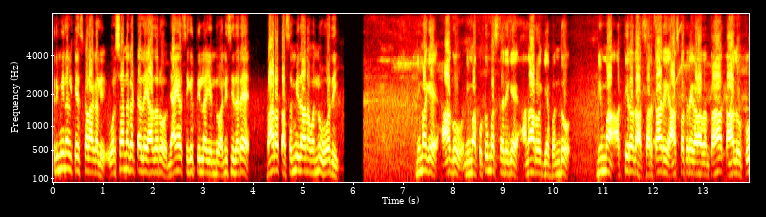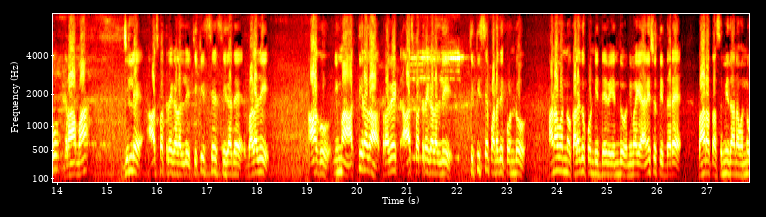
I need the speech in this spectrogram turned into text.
ಕ್ರಿಮಿನಲ್ ಕೇಸ್ಗಳಾಗಲಿ, ವರ್ಷಾನುಗಟ್ಟಲೆ ಯಾದರೂ ನ್ಯಾಯ ಸಿಗುತ್ತಿಲ್ಲ ಎಂದು ಅನಿಸಿದರೆ ಭಾರತ ಸಂವಿಧಾನವನ್ನು ಓದಿ. ನಿಮಗೆ ಹಾಗೂ ನಿಮ್ಮ ಕುಟುಂಬಸ್ಥರಿಗೆ ಅನಾರೋಗ್ಯ ಬಂದು ನಿಮ್ಮ ಹತ್ತಿರದ ಸರ್ಕಾರಿ ಆಸ್ಪತ್ರೆಗಳಾದಂತಹ ತಾಲೂಕು, ಗ್ರಾಮ, ಜಿಲ್ಲೆ ಆಸ್ಪತ್ರೆಗಳಲ್ಲಿ ಚಿಕಿತ್ಸೆ ಸಿಗದೆ ಬಳಲಿ ಹಾಗೂ ನಿಮ್ಮ ಹತ್ತಿರದ ಪ್ರೈವೇಟ್ ಆಸ್ಪತ್ರೆಗಳಲ್ಲಿ ಚಿಕಿತ್ಸೆ ಪಡೆದುಕೊಂಡು ಹಣವನ್ನು ಕಳೆದುಕೊಂಡಿದ್ದೇವೆ ಎಂದು ನಿಮಗೆ ಅನಿಸುತ್ತಿದ್ದರೆ ಭಾರತ ಸಂವಿಧಾನವನ್ನು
